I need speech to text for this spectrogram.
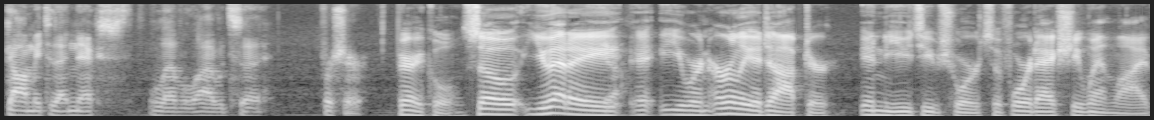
got me to that next level. I would say for sure. Very cool. So you had a Yeah. you were an early adopter into YouTube Shorts before it actually went live.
